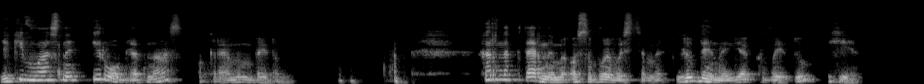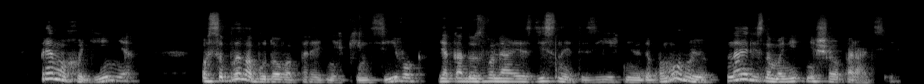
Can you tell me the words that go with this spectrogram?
які, власне, і роблять нас окремим видом. Характерними особливостями людини як виду є прямоходіння, особлива будова передніх кінцівок, яка дозволяє здійснити з їхньою допомогою найрізноманітніші операції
